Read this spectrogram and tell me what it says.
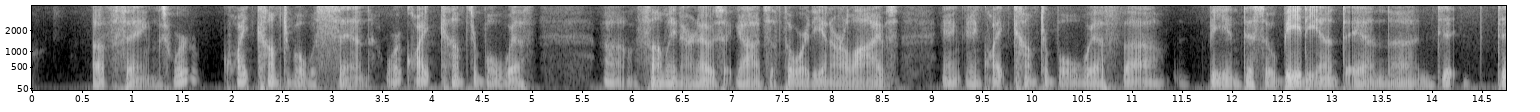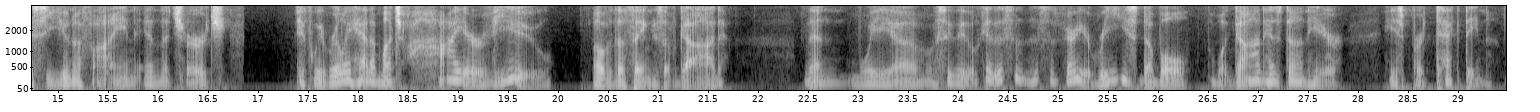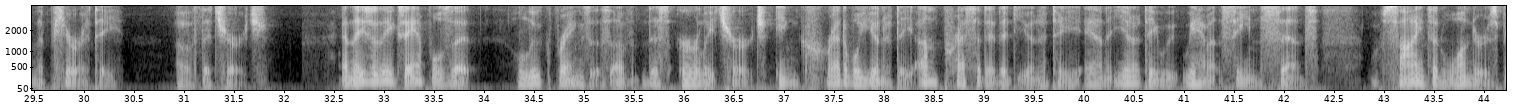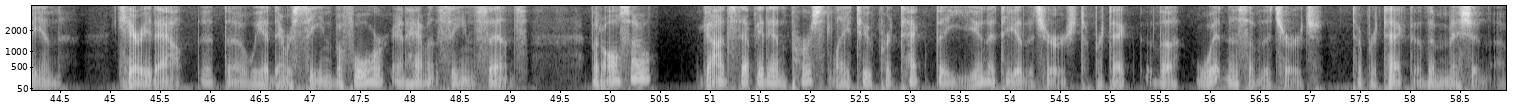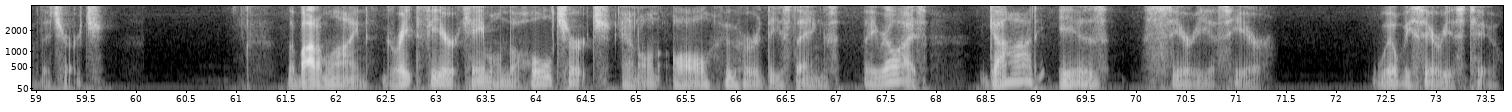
of things. We're quite comfortable with sin. We're quite comfortable with uh, thumbing our nose at God's authority in our lives and, and quite comfortable with uh, being disobedient and uh, di- disunifying in the church. If we really had a much higher view of the things of God, then we uh, see that okay, this is this is very reasonable. What God has done here, He's protecting the purity of the church, and these are the examples that Luke brings us of this early church. Incredible unity, unprecedented unity, and unity we, we haven't seen since. Signs and wonders being carried out that uh, we had never seen before and haven't seen since. But also, God stepping in personally to protect the unity of the church, to protect the witness of the church, to protect the mission of the church. The bottom line great fear came on the whole church and on all who heard these things. They realized God is serious here. We'll be serious too.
